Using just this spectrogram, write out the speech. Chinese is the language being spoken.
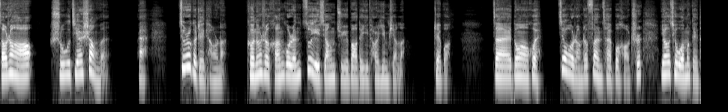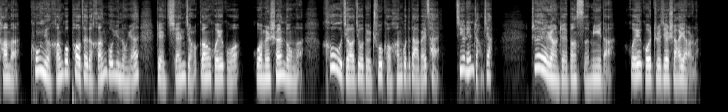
早上好，书接上文。哎，今儿个这条呢，可能是韩国人最想举报的一条音频了。这不在冬奥会叫嚷着饭菜不好吃，要求我们给他们空运韩国泡菜的韩国运动员，这前脚刚回国，我们山东啊，后脚就对出口韩国的大白菜接连涨价，这让这帮死咪的回国直接傻眼了。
